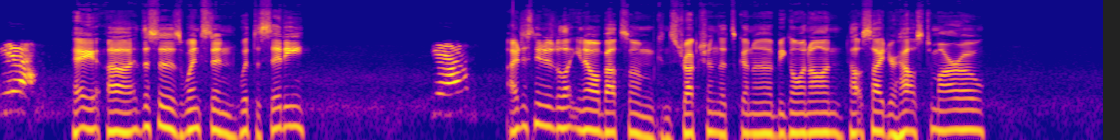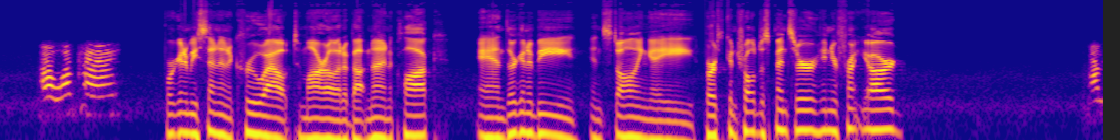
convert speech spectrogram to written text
Yeah. Hey, uh, this is Winston with the city. Yeah. I just needed to let you know about some construction that's going to be going on outside your house tomorrow. Oh, okay. We're going to be sending a crew out tomorrow at about 9 o'clock, and they're going to be installing a birth control dispenser in your front yard. I'm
